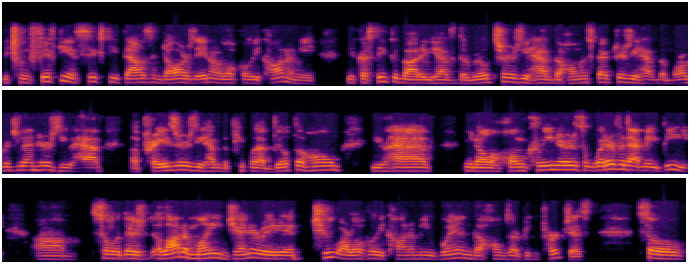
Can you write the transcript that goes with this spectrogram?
between fifty and sixty thousand dollars in our local economy. Because think about it, you have the realtors, you have the home inspectors, you have the mortgage lenders, you have appraisers, you have the people that built the home, you have you know home cleaners, whatever that may be. Um, so there's a lot of money generated to our local economy when the homes are being purchased. So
